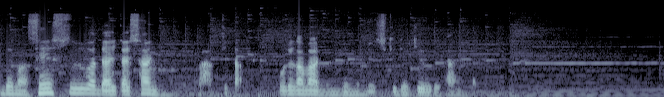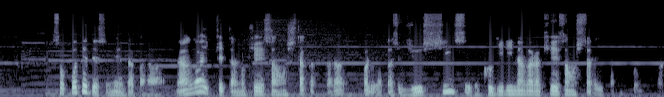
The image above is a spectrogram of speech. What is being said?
で。で、まあ整数はだいたい3が8桁。これがまあ人間の認識できる単位だ。そこでですね、だから長い桁の計算をしたかったら、やっぱり私10進数で区切りながら計算をしたらいいかなと思った。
